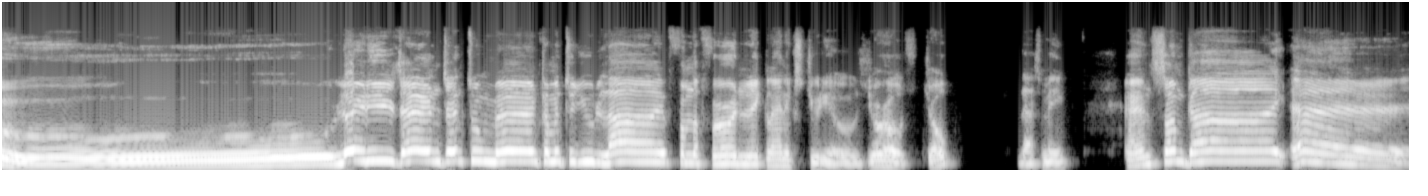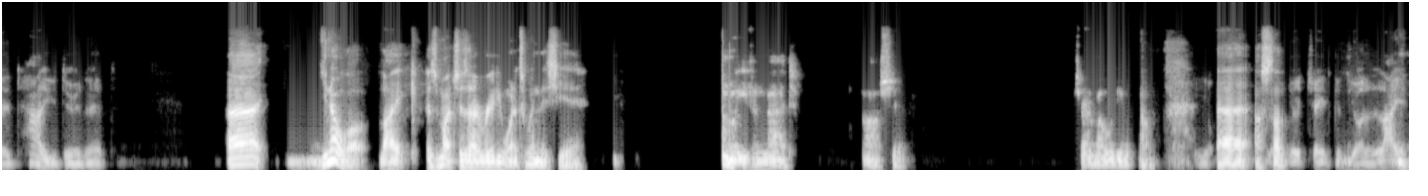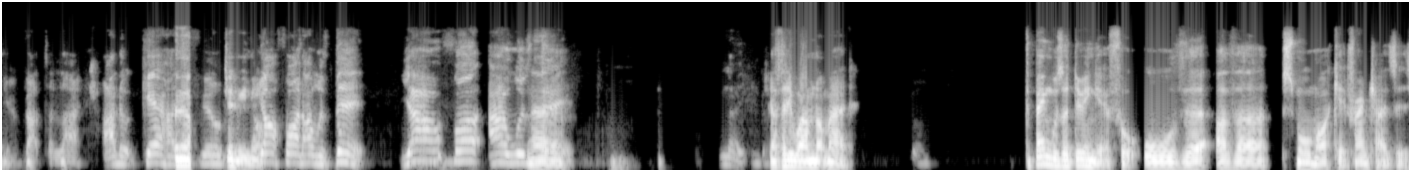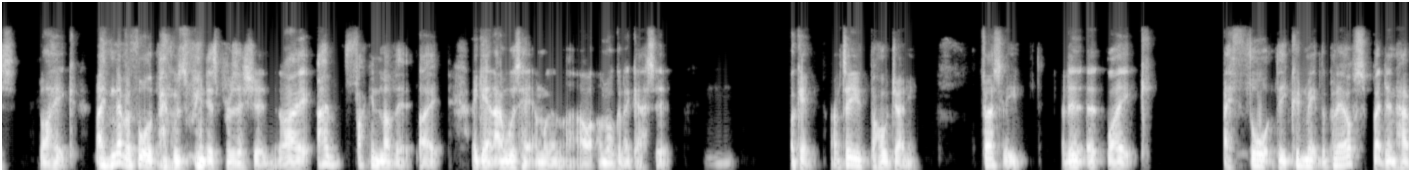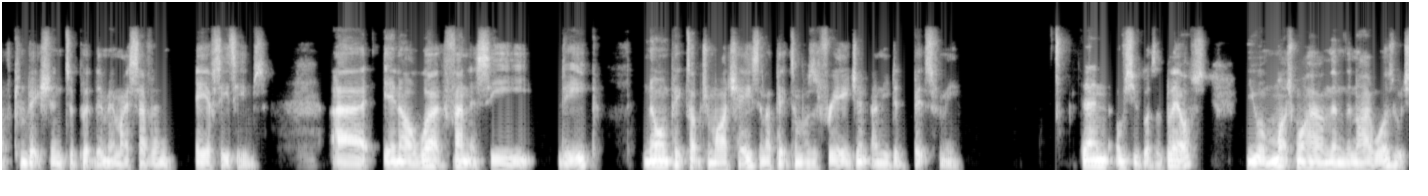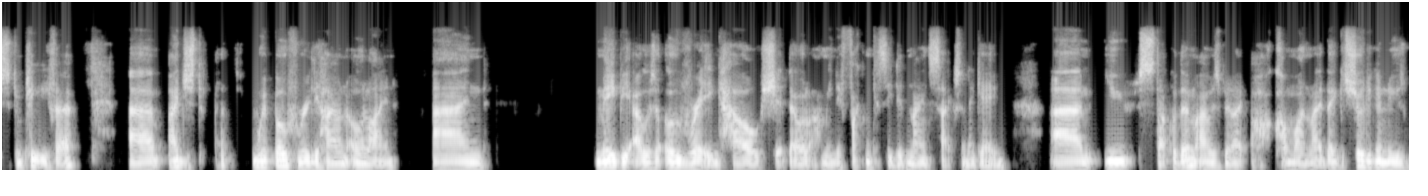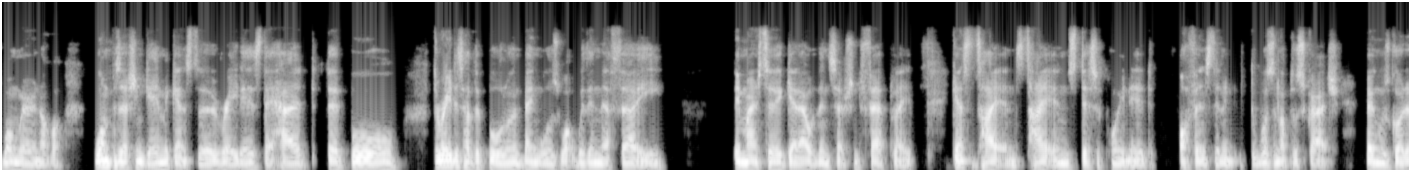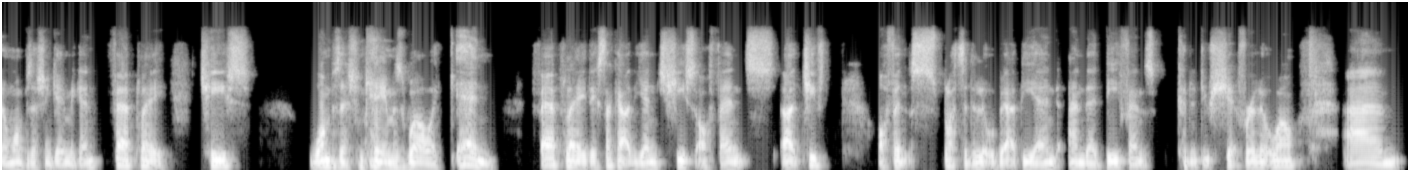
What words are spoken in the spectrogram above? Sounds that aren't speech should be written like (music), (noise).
Oh, ladies and gentlemen, coming to you live from the Third and Atlantic Studios. Your host, Joe. That's me. And some guy, Ed. How you doing, Ed? Uh, you know what? Like, as much as I really wanted to win this year, I'm not even mad. Oh shit! Sorry, my audio. Uh, I'll start- your change because you're lying. You're about to lie. I don't care how No, you feel. Y'all thought I was dead. Y'all thought I was No, no. dead. No, can. I'll tell you why I'm not mad. The Bengals are doing it for all the other small market franchises. Like, I never thought the (laughs) Bengals would be in this position. Like, I fucking love it. Like, again, I was hate. I'm not gonna. lie, I'm not gonna guess it. Mm. okay, I'll tell you the whole journey. Firstly, I didn't uh, like. I thought they could make the playoffs, but I didn't have conviction to put them in my seven AFC teams. Uh, in our work fantasy league, no one picked up Ja'Marr Chase, and I picked him as a free agent, and he did bits for me. Then, obviously, we got to the playoffs. You were much more high on them than I was, which is completely fair. Um, I just, we're both really high on O line, and maybe I was overrating how shit they were. I mean, they fucking conceded nine sacks in a game. Um, you stuck with them. I was bit like, oh come on, like they're surely going to lose one way or another. One possession game against the Raiders. They had their ball. The Raiders had the ball and the Bengals. What within their thirty, they managed to get out with interception. Fair play against the Titans. Titans disappointed. Offense didn't wasn't up to scratch. Bengals got it in one possession game again. Fair play. Chiefs one possession (laughs) game as well again fair play. They stuck out at the end. Chiefs offense, uh, Chiefs offense spluttered a little bit at the end, and their defense couldn't do shit for a little while. Um,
